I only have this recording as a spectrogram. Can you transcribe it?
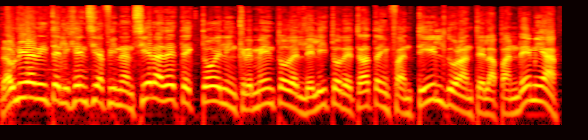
La Unidad de Inteligencia Financiera detectó el incremento del delito de trata infantil durante la pandemia.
